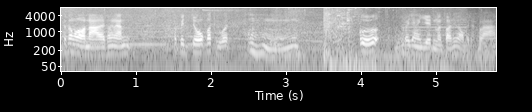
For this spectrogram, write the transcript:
ไม่ต้องรอนานเลยทั้งนั้น ถ้าเป็นโจ๊กก็ถือว่า อือหือเออ ก็ยังเย็นเหมือนตอนที่ออกมาจากร้าน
